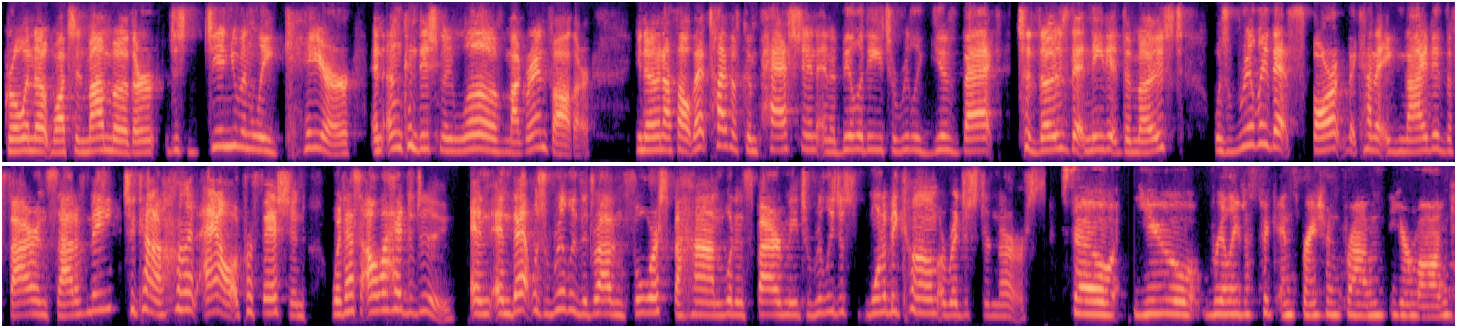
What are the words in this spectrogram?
growing up watching my mother just genuinely care and unconditionally love my grandfather. You know, and I thought that type of compassion and ability to really give back to those that need it the most was really that spark that kind of ignited the fire inside of me to kind of hunt out a profession where that's all I had to do. And and that was really the driving force behind what inspired me to really just want to become a registered nurse. So you really just took inspiration from your mom.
